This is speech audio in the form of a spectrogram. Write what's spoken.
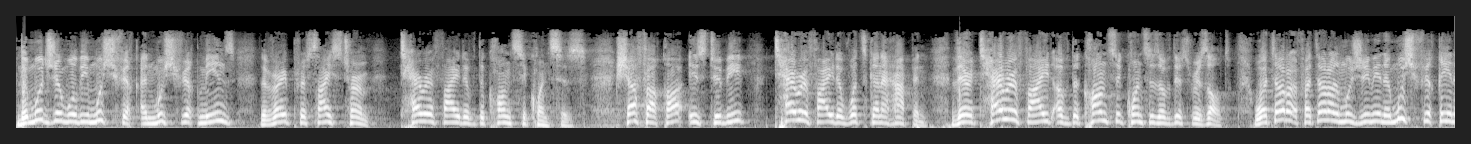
the mujrim will be mushfiq, and mushfiq means, the very precise term, terrified of the consequences. Shafaqa is to be terrified of what's going to happen. They're terrified of the consequences of this result. فَتَرَى الْمُجْرِمِينَ مُشْفِقِينَ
